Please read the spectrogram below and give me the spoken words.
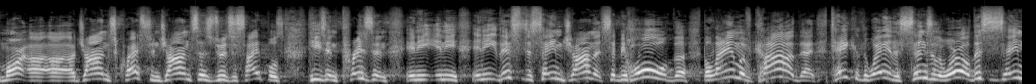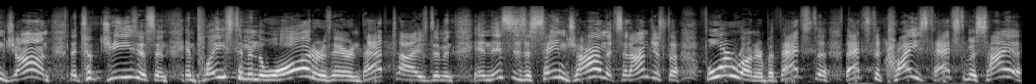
Mar, uh, uh, John's question. John says to his disciples, he's in prison, and he, and he, and he, this is the same John that said, Behold, the, the Lamb of God that taketh away the sins of the world. This is the same John that took Jesus and, and placed him in the water there and baptized him. And, and this is the same John that said, I'm just a forerunner, but but that's the, that's the Christ, that's the Messiah.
